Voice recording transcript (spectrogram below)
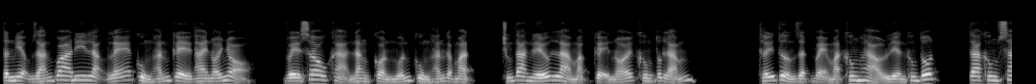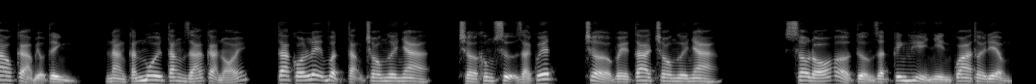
Tân niệm dán qua đi lặng lẽ cùng hắn kề thai nói nhỏ, về sau khả năng còn muốn cùng hắn gặp mặt, chúng ta nếu là mặc kệ nói không tốt lắm. Thấy tưởng giật vẻ mặt không hảo liền không tốt, ta không sao cả biểu tình, nàng cắn môi tăng giá cả nói, ta có lễ vật tặng cho ngươi nha, chờ không sự giải quyết, trở về ta cho ngươi nha. Sau đó ở tưởng giật kinh hỉ nhìn qua thời điểm,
